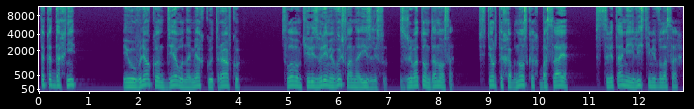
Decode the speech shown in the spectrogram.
«Так отдохни». И увлек он деву на мягкую травку, Словом, через время вышла она из лесу, с животом до носа, в стертых обносках, босая, с цветами и листьями в волосах.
